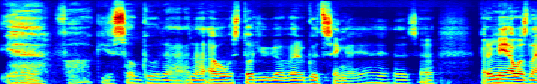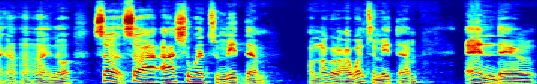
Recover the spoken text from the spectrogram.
yeah, fuck, you're so good, uh, and I, I always thought you were a very good singer. Yeah, yeah. So, but me, I was like, uh, uh, uh, you know. So, so I I actually went to meet them. I'm not gonna. I went to meet them, and the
